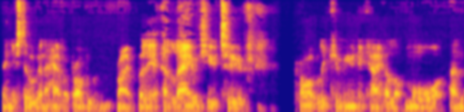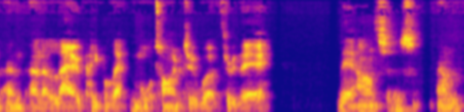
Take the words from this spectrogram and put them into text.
then you're still going to have a problem, right? But it allows you to probably communicate a lot more and, and, and allow people that more time to work through their their answers um,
